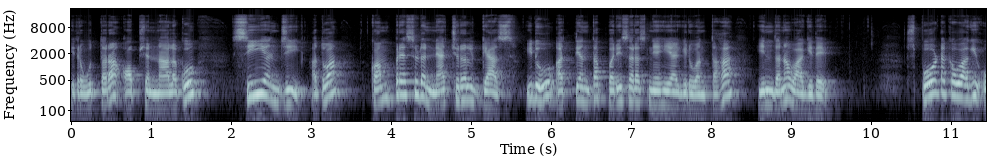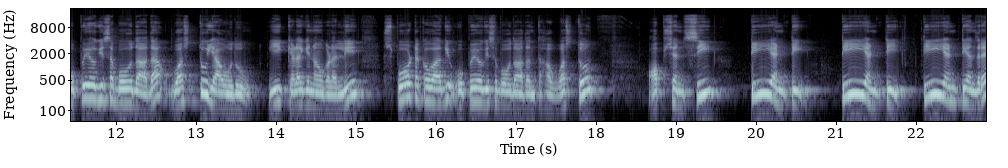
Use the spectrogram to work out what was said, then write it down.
ಇದರ ಉತ್ತರ ಆಪ್ಷನ್ ನಾಲ್ಕು ಸಿ ಎನ್ ಜಿ ಅಥವಾ ಕಾಂಪ್ರೆಸ್ಡ್ ನ್ಯಾಚುರಲ್ ಗ್ಯಾಸ್ ಇದು ಅತ್ಯಂತ ಪರಿಸರ ಸ್ನೇಹಿಯಾಗಿರುವಂತಹ ಇಂಧನವಾಗಿದೆ. ಸ್ಫೋಟಕವಾಗಿ ಉಪಯೋಗಿಸಬಹುದಾದ ವಸ್ತು ಯಾವುದು? ಈ ಕೆಳಗಿನವುಗಳಲ್ಲಿ ಸ್ಫೋಟಕವಾಗಿ ಉಪಯೋಗಿಸಬಹುದಾದಂತಹ ವಸ್ತು option C, T N T. T N T T N T ಅಂದರೆ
